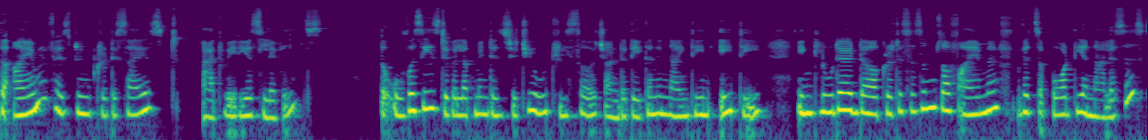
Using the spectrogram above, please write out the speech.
The IMF has been criticized at various levels the Overseas Development Institute research undertaken in 1980 included uh, criticisms of IMF which support the analysis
